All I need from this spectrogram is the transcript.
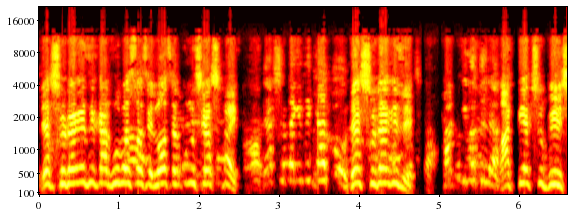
দেড়শো টাকা কেজি কার্পু বস্তা আছে, লসের কোনো শেষ নাই। দেড়শো টাকা কেজি। বাকি একশো বিশ।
